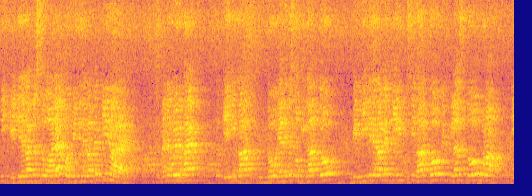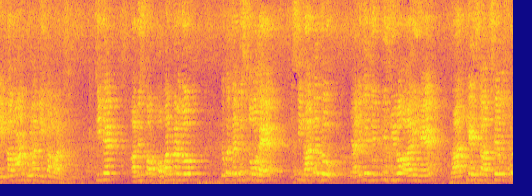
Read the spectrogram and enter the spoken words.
कि ए की जगह पे सौ आ रहा है और बी की जगह पे तीन आ रहा है। तो मैंने वही रखा है। तो ए की घात दो, यानी कि सौ की घात दो, फिर बी की जगह पे तीन, उसकी घात दो, फिर प्लस दो गुणा ए का मान गुणा बी का मान। ठीक है? अब इसको ओपन कर दो। देखो, जब भी सौ है, इसकी घात है दो। यानी कि जितनी ज़ीरो आ रही है, घात के हिसाब से उसको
